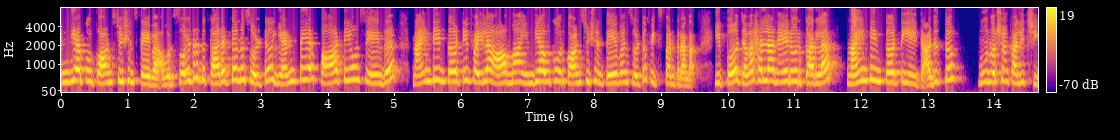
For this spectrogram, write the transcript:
இந்தியாவுக்கு ஒரு கான்ஸ்டியூஷன்ஸ் தேவை. அவர் சொல்றது கரெக்ட்னு சொல்லிட்டு என்டையர் பார்ட்டியும் சேர்ந்து நைன்டீன் தேர்ட்டி ஃபைவ்ல ஆமா இந்தியாவுக்கு ஒரு கான்ஸ்டியூஷன் தேவைன்னு சொல்லிட்டு ஃபிக்ஸ் பண்றாங்க. இப்போ ஜவஹர்லால் நேரு இருக்கார்ல நைன்டீன் தேர்ட்டி எயிட் அடுத்து மூணு வருஷம் கழிச்சு.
